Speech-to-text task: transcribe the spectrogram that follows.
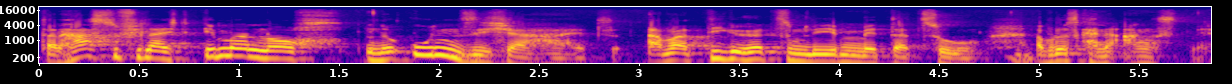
dann hast du vielleicht immer noch eine Unsicherheit, aber die gehört zum Leben mit dazu. Aber du hast keine Angst mehr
